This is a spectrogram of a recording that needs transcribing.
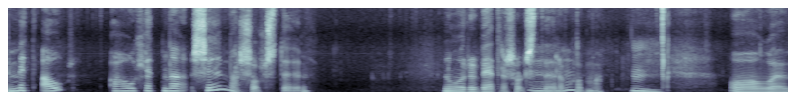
ymmit á, á hérna sömarsólstöðum nú eru vetrasólstöður mm -hmm. að koma mm. og uh,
